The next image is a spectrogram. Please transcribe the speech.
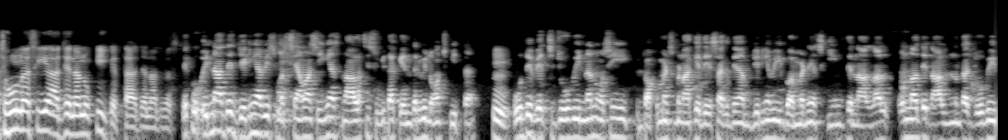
ਅੱਛਾ ਹੁਣ ਅਸੀਂ ਅੱਜ ਇਹਨਾਂ ਨੂੰ ਕੀ ਕੀਤਾ ਜਨਾਂ ਦੇ ਵਾਸਤੇ? ਦੇਖੋ ਇਹਨਾਂ ਦੇ ਜਿਹੜੀਆਂ ਵੀ ਸਮੱਸਿਆਵਾਂ ਸੀਗੀਆਂ ਨਾਲ ਅਸੀਂ ਸੁਵਿਧਾ ਕੇਂਦਰ ਵੀ ਲਾਂਚ ਕੀਤਾ। ਉਹਦੇ ਵਿੱਚ ਜੋ ਵੀ ਇਹਨਾਂ ਨੂੰ ਅਸੀਂ ਡਾਕੂਮੈਂਟਸ ਬਣਾ ਕੇ ਦੇ ਸਕਦੇ ਹਾਂ ਜਿਹੜੀਆਂ ਵੀ ਗਵਰਨਮੈਂਟ ਦੀਆਂ ਸਕੀਮਸ ਦੇ ਨਾਲ ਨਾਲ ਉਹਨਾਂ ਦੇ ਨਾਲ ਇਹਨਾਂ ਦਾ ਜੋ ਵੀ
